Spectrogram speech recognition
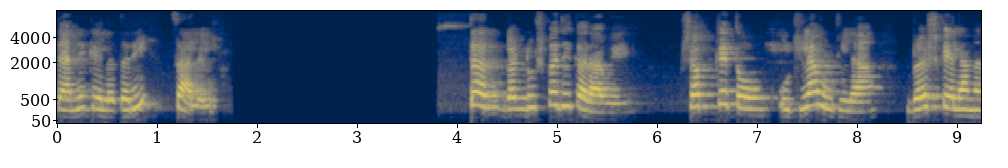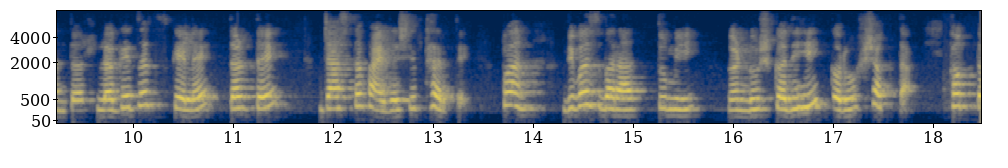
त्याने केलं तरी चालेल. तर गंडूश कधी करावे? शक्यतो उठल्या उठल्या ब्रश केल्यानंतर लगेचच केले तर ते जास्त फायदेशीर ठरते. पण दिवसभरात तुम्ही गंडूश कधीही करू शकता. फक्त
